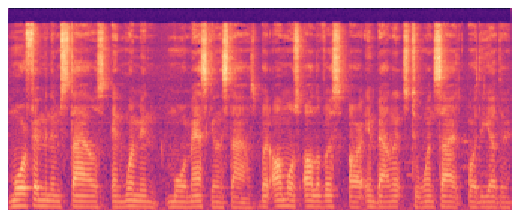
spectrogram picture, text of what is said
more feminine styles and women more masculine styles, but almost all of us are imbalanced to one side or the other.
